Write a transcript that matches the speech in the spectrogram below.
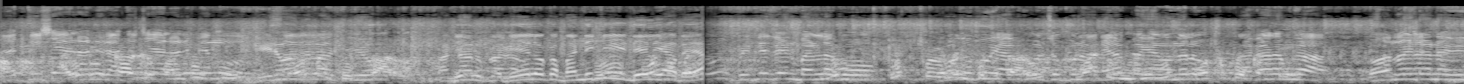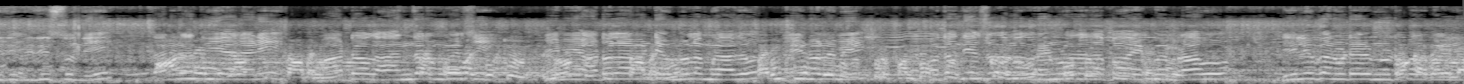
అది తీసేయాలని రద్దు చేయాలని మేము. డైలీ ఒక బండికి డైలీ యాభై. ఫిట్నెస్ లేని బండ్లకు రోజుకు యాభై రూపాయలు చొప్పున నెల పదిహేను వందలు ప్రకారంగా గవర్నమెంట్ అనేది విధి- విధిస్తుంది. దాన్ని రద్దు చేయాలని ఆటో అందరం కలిసి మేము ఆటోలో అంటే ఉన్నోళ్ళం కాదు లేని వాళ్ళమే. మొత్తం తీసుకుని మాకు రెండు వందలు తప్ప ఎక్కువ రావు. డీలీగా నూట ఇరవై నూట పది రూపాయలు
